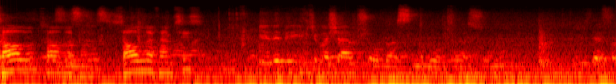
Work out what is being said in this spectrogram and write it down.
Sağ olun, sağ olun efendim. Sağ olun efendim siz. Türkiye'de bir ilki başarmış oldu aslında bu operasyonu. İlk defa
